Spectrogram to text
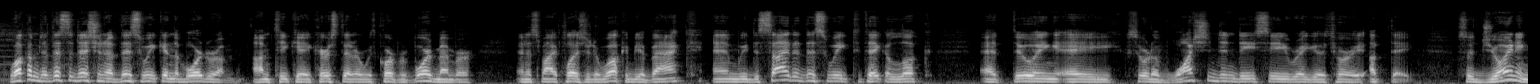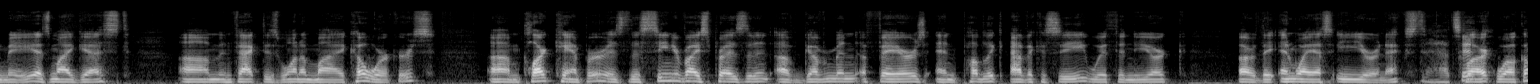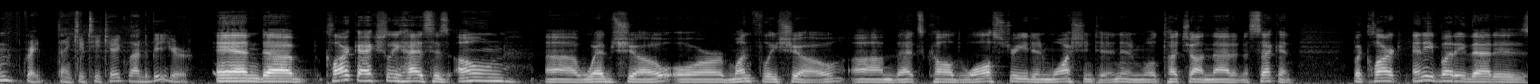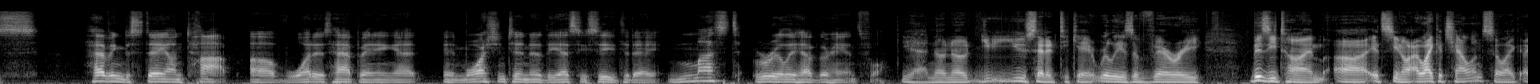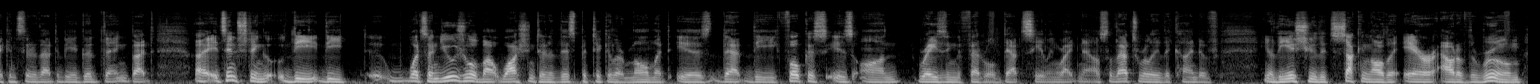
Welcome to this edition of This Week in the Boardroom. I'm TK Kerstetter with Corporate Board Member, and it's my pleasure to welcome you back. And we decided this week to take a look at doing a sort of Washington, D.C. regulatory update. So, joining me as my guest, um, in fact, is one of my coworkers. Um, Clarke Camper is the Senior Vice President of Government Affairs and Public Advocacy with the New York, or the NYSE Euronext. That's it. Clarke, welcome. Great. Thank you, TK. Glad to be here. And uh, Clarke actually has his own uh, web show or monthly show um, that's called Wall Street in Washington, and we'll touch on that in a second. But, Clarke, anybody that is having to stay on top of what is happening at in Washington or the SEC today must really have their hands full. Yeah, no, no. You, you said it, TK. It really is a very busy time. Uh, it's you know I like a challenge, so I, I consider that to be a good thing. But uh, it's interesting. The the what's unusual about Washington at this particular moment is that the focus is on raising the federal debt ceiling right now. So that's really the kind of you know the issue that's sucking all the air out of the room.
